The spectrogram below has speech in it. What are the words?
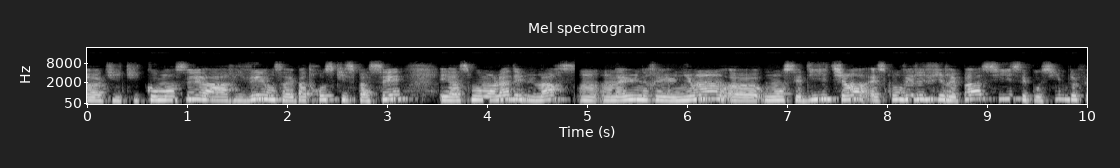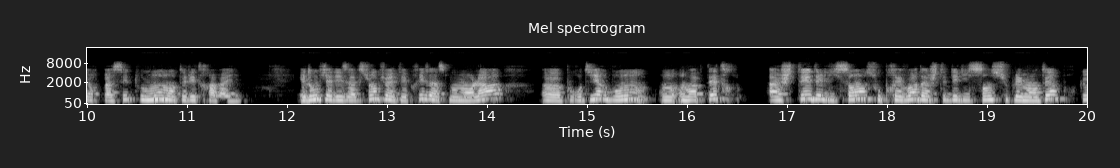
euh, qui, commençaient à arriver, on ne savait pas trop ce qui se passait. Et à ce moment-là, début mars, on, a eu une réunion euh, où on s'est dit, tiens, est-ce qu'on vérifierait pas si c'est possible de faire passer tout le monde en télétravail? Et donc, il y a des actions qui ont été prises à ce moment-là pour dire, bon, on va peut-être acheter des licences ou prévoir d'acheter des licences supplémentaires pour que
